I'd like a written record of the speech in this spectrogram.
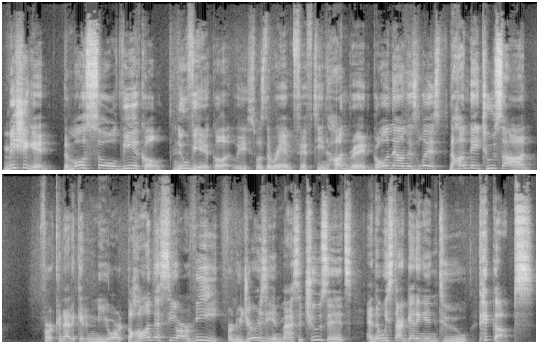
Michigan, the most sold vehicle, new vehicle at least, was the Ram 1500. Going down this list, the Hyundai Tucson for Connecticut and New York, the Honda CRV for New Jersey and Massachusetts, and then we start getting into pickups.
